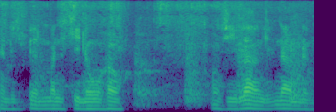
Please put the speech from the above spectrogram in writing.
อันนี้เป็นมันกิโนเขาของสีล่างอีกน้ำหนึ่ง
